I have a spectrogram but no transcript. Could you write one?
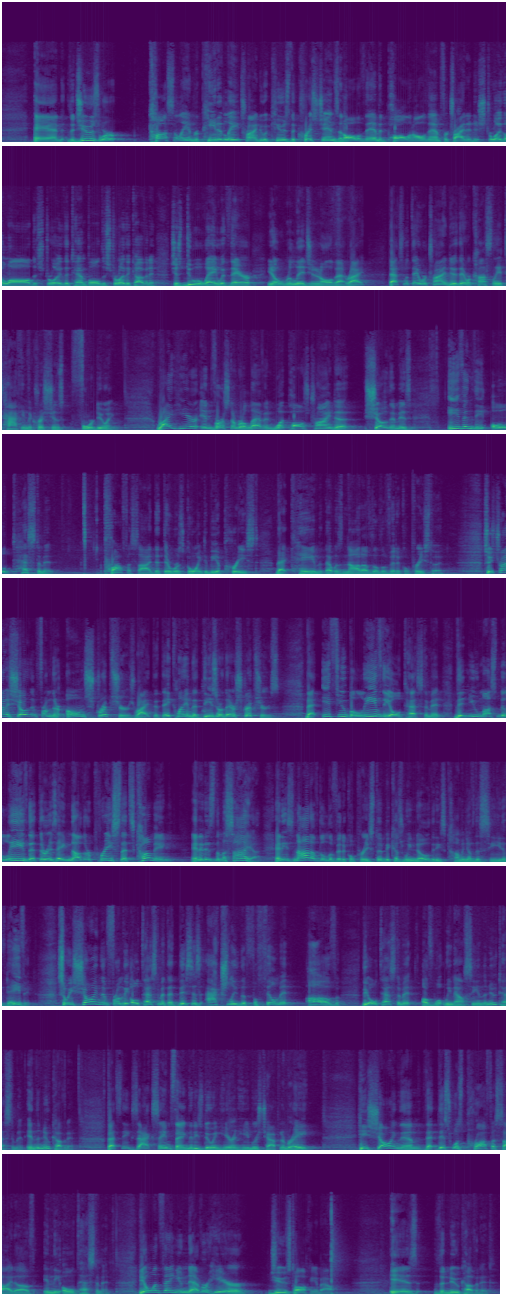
And the Jews were constantly and repeatedly trying to accuse the Christians and all of them and Paul and all of them for trying to destroy the law, destroy the temple, destroy the covenant, just do away with their, you know, religion and all of that, right? That's what they were trying to they were constantly attacking the Christians for doing. Right here in verse number 11, what Paul's trying to show them is even the Old Testament prophesied that there was going to be a priest that came that was not of the Levitical priesthood. So he's trying to show them from their own scriptures, right? That they claim that these are their scriptures. That if you believe the Old Testament, then you must believe that there is another priest that's coming, and it is the Messiah. And he's not of the Levitical priesthood because we know that he's coming of the seed of David. So he's showing them from the Old Testament that this is actually the fulfillment of the Old Testament of what we now see in the New Testament, in the New Covenant. That's the exact same thing that he's doing here in Hebrews chapter number 8. He's showing them that this was prophesied of in the Old Testament. You know, one thing you never hear Jews talking about is the New Covenant.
